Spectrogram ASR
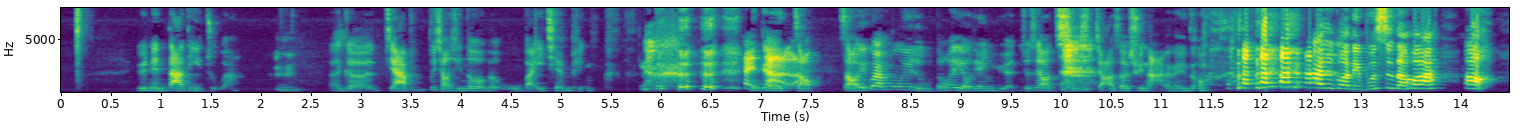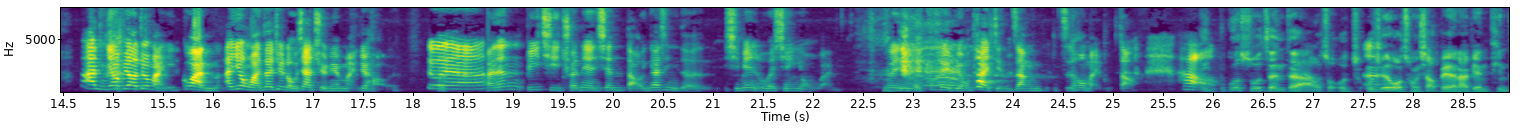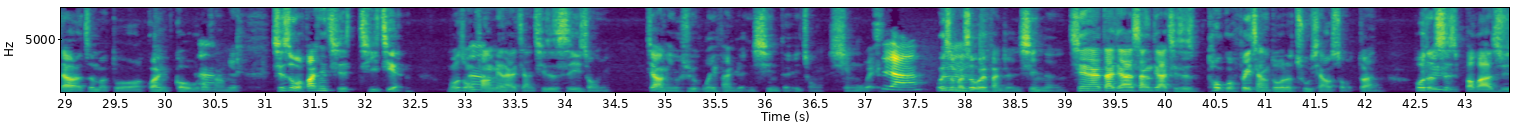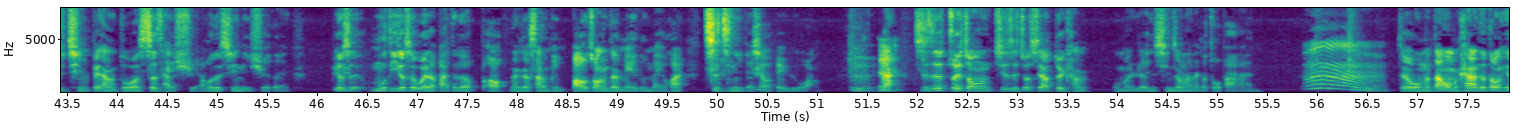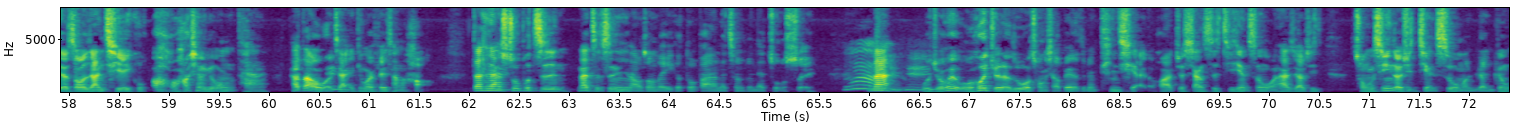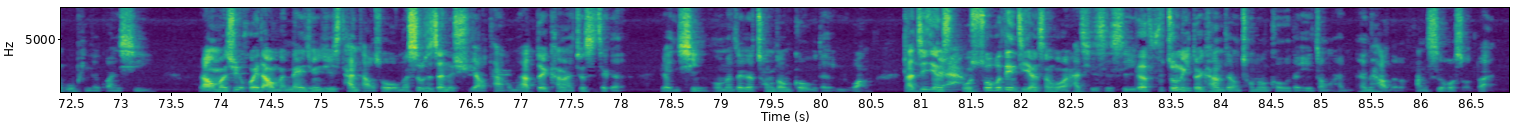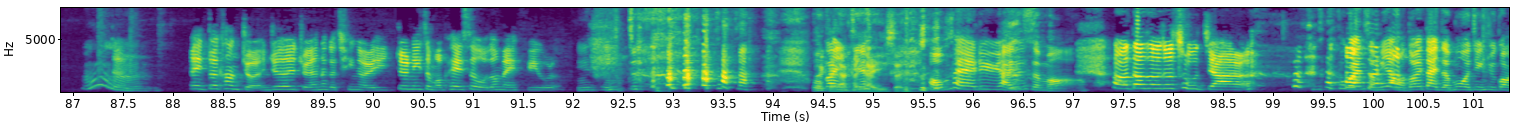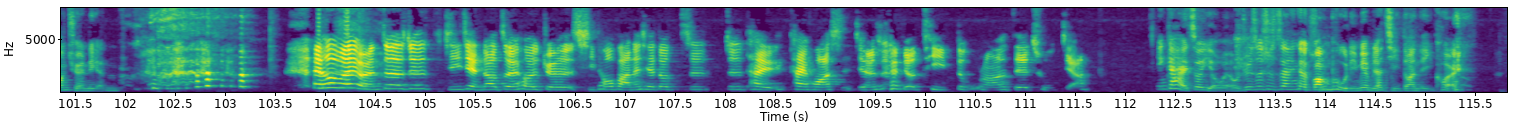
云林大地主啊，嗯，那个家不小心都有个五百一千平，太大了，找找一罐沐浴乳都会有点远，就是要骑脚踏车去拿的那种。那、啊、如果你不是的话，哦，啊，你要不要就买一罐啊？用完再去楼下全年买就好了。对啊，反正比起全年先倒，应该是你的洗面乳会先用完，所以你可以不用太紧张，之后买不到。好、欸，不过说真的啊，我说我我觉得我从小贝儿那边听到了这么多关于购物的方面，嗯、其实我发现其实极简某种方面来讲，嗯、其实是一种叫你去违反人性的一种行为。是啊，为什么是违反人性呢？嗯、现在大家商家其实透过非常多的促销手段，或者是包括去请非常多色彩学或者心理学的人。就是目的，就是为了把这个包那个商品包装的美轮美奂，刺激你的消费欲望。嗯，那其实最终其实就是要对抗我们人心中的那个多巴胺。嗯，对，我们当我们看到这东西的时候，燃起一股哦，我好想拥有它，它到我家一定会非常好。嗯、但是它殊不知，那只是你脑中的一个多巴胺的成分在作祟。嗯，那我就会我会觉得，如果从小贝尔这边听起来的话，就像是极简生活，它就要去重新的去检视我们人跟物品的关系。让我们去回到我们内心去探讨，说我们是不是真的需要它？我们要对抗的就是这个人性，我们这个冲动购物的欲望。那极简，啊、我说不定极简生活它其实是一个辅助你对抗这种冲动购物的一种很很好的方式或手段。嗯，那你对抗久了，你就会觉得那个轻而易，就你怎么配色我都没 feel 了。你你这，我帮你看一下医生，红配绿还是什么？他们到时候就出家了。不管怎么样，我都会戴着墨镜去逛全联。哎、欸，会不会有人就是就是极简到最后就觉得洗头发那些都就是就是太太花时间，所以就剃度，然后直接出家？应该还是有哎、欸，我觉得这就是在那个光谱里面比较极端的一块，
